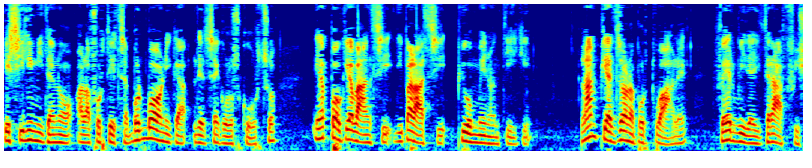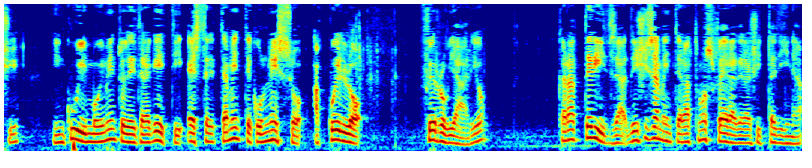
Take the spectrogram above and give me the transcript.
che si limitano alla fortezza borbonica del secolo scorso e a pochi avanzi di palazzi più o meno antichi. L'ampia zona portuale, fervida di traffici, in cui il movimento dei traghetti è strettamente connesso a quello ferroviario, caratterizza decisamente l'atmosfera della cittadina.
